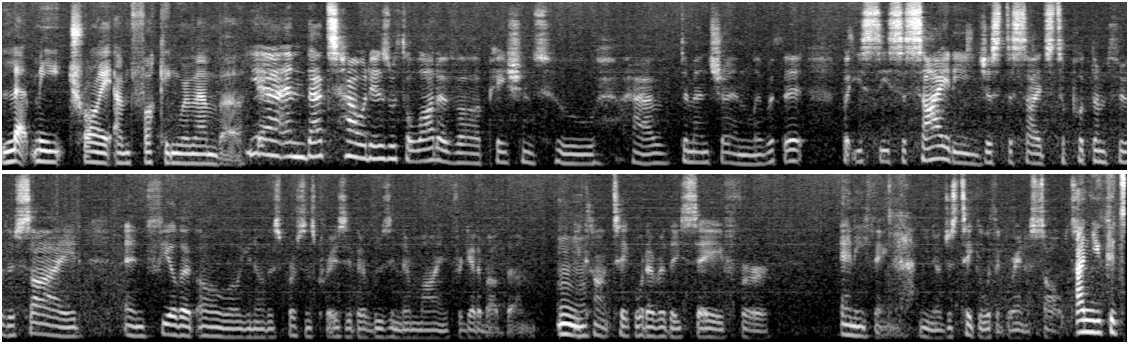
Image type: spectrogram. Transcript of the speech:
Let me try and fucking remember. Yeah, and that's how it is with a lot of uh, patients who have dementia and live with it. But you see, society just decides to put them through the side and feel that, oh, well, you know, this person's crazy, they're losing their mind, forget about them. You can't take whatever they say for anything. You know, just take it with a grain of salt. And you could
